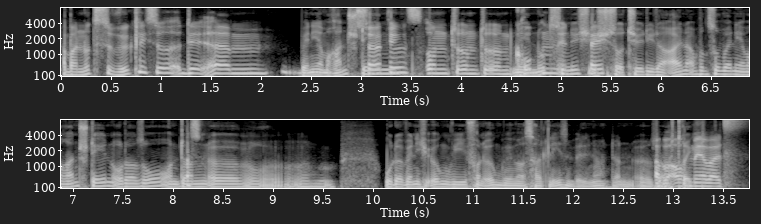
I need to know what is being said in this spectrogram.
Aber nutzt du wirklich so die, ähm, wenn die am Rand stehen? Circles und, und, und nee, Gruppen? nutze nicht. Ich sortiere die da ein ab und zu, wenn die am Rand stehen oder so. Und dann, äh, oder wenn ich irgendwie von irgendwem was halt lesen will. Ne? Dann, äh, Aber auch direkt. mehr, weil es.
